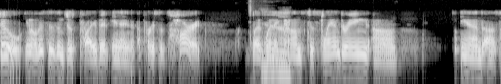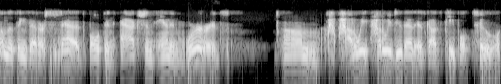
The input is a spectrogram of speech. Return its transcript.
too. You know, this isn't just private in a person's heart but yeah. when it comes to slandering um, and uh, some of the things that are said, both in action and in words, um, how do we how do we do that as God's people too?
